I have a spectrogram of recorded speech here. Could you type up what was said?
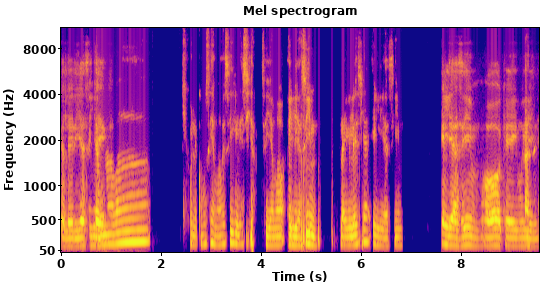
Galerías Se llamaba. Híjole, ¿cómo se llamaba esa iglesia? Se llamaba Eliasim, la iglesia Eliasim. Eliasim, ok, muy bien.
